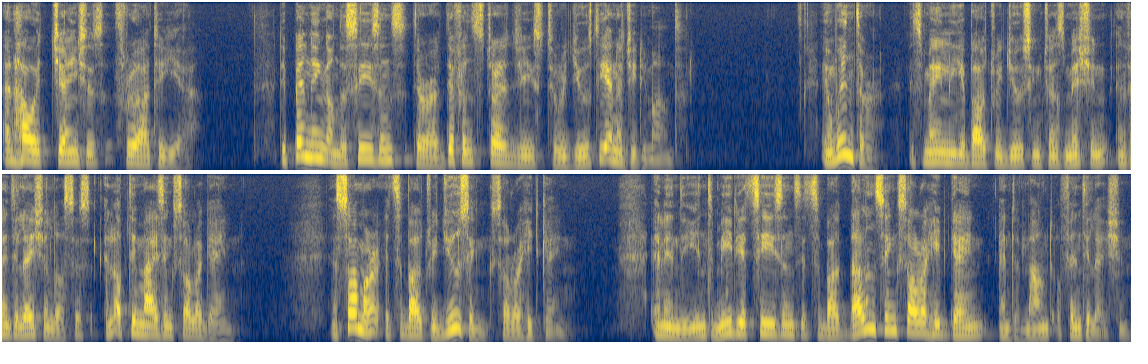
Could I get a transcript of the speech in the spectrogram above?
and how it changes throughout the year. Depending on the seasons, there are different strategies to reduce the energy demand. In winter, it's mainly about reducing transmission and ventilation losses and optimizing solar gain. In summer, it's about reducing solar heat gain. And in the intermediate seasons, it's about balancing solar heat gain and amount of ventilation.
